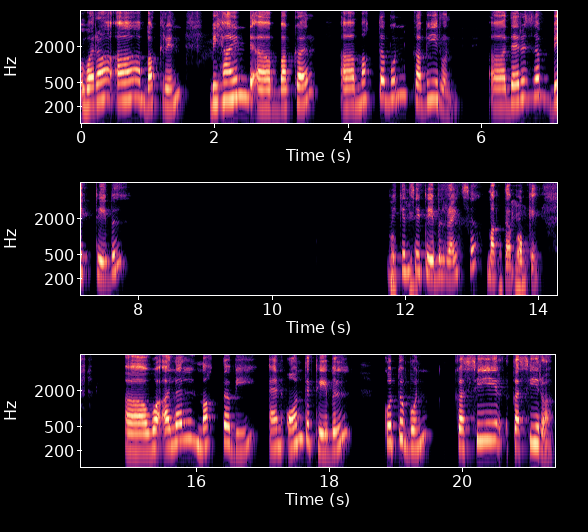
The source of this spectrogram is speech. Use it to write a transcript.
وراء بكر behind uh, بكر uh, مكتب كبير uh, there is a big table we can Okay. say table right sir maktab Okay. okay uh, وعلى المكتب and on the table كتب كثير كثيرة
